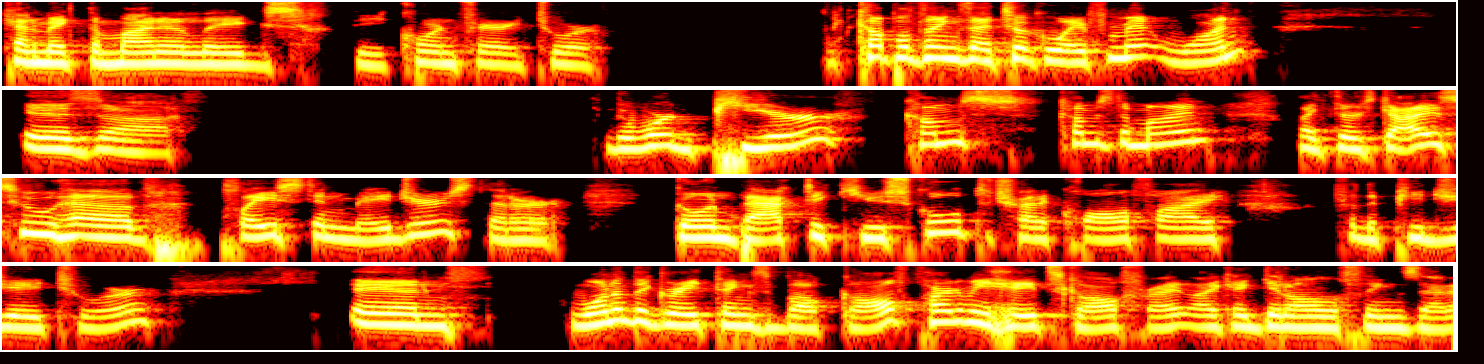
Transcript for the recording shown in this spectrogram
kind of make the minor leagues, the Corn Ferry Tour. A couple things I took away from it. One is uh, the word peer comes comes to mind. Like there's guys who have placed in majors that are going back to Q School to try to qualify for the PGA Tour. And one of the great things about golf, part of me hates golf, right? Like I get all the things that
